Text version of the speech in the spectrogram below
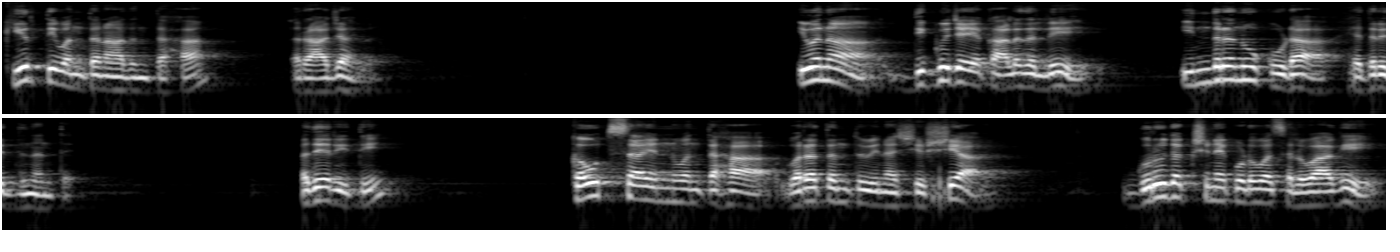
ಕೀರ್ತಿವಂತನಾದಂತಹ ರಾಜ ಇವನು. ಇವನ ದಿಗ್ವಿಜಯ ಕಾಲದಲ್ಲಿ ಇಂದ್ರನೂ ಕೂಡ ಹೆದರಿದ್ದನಂತೆ. ಅದೇ ರೀತಿ ಕೌತ್ಸ ಎನ್ನುವಂತಹ ವರತಂತುವಿನ ಶಿಷ್ಯ ಗುರುದಕ್ಷಿಣೆ ಕೊಡುವ ಸಲುವಾಗಿ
